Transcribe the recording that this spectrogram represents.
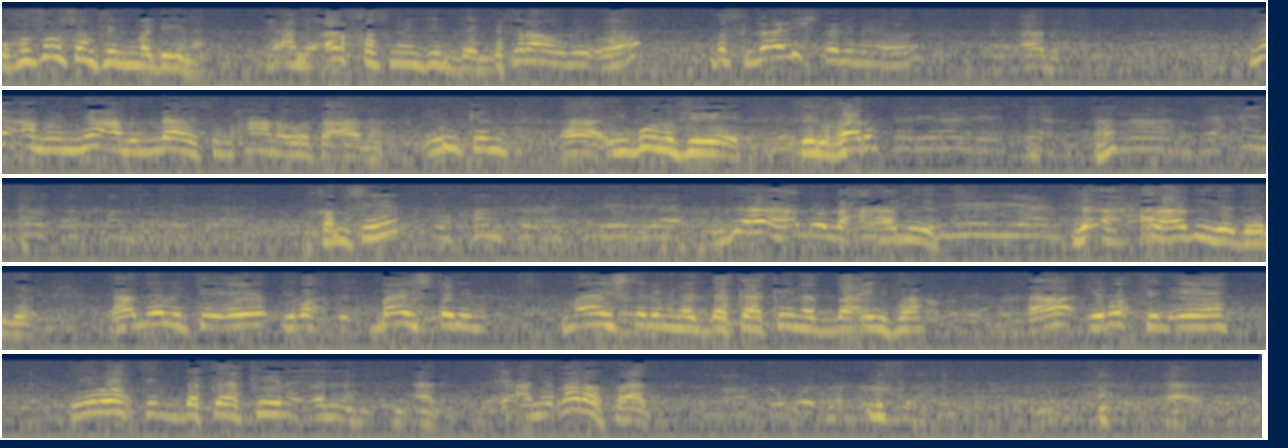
وخصوصا في المدينة. يعني أرخص من جدا. بخلاف بس لا يشتري من هذا. نعم من نعم الله سبحانه وتعالى. يمكن آه يقولوا في في الغرب. توصل 50 لا هذول حرامية. لا حرامية هذول. هذول إيه؟ يروح ما يشتري ما يشتري من الدكاكين الضعيفة. ها آه يروح في الإيه؟ يروح في الدكاكين يعني غلط هذا.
